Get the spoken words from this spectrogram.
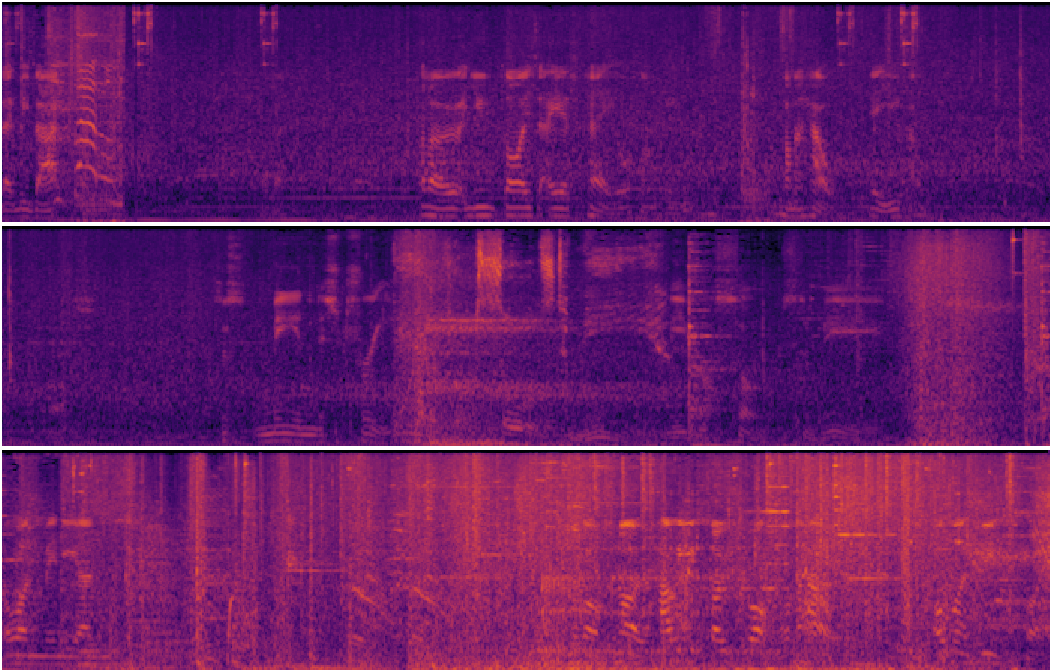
Let me back. Okay. Hello, are you guys AFK or something? Come and help. Yeah, you help. Just me and this tree. Give your souls to me. Leave your souls to me. Go on, minions. Oh no. How are you so strong? What the hell? Oh my Jesus Christ.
